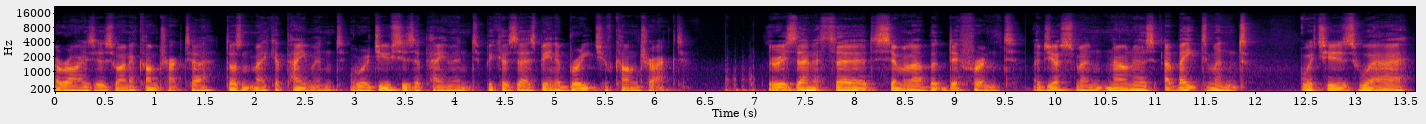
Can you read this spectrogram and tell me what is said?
arises when a contractor doesn't make a payment or reduces a payment because there's been a breach of contract. There is then a third similar but different adjustment known as abatement, which is where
